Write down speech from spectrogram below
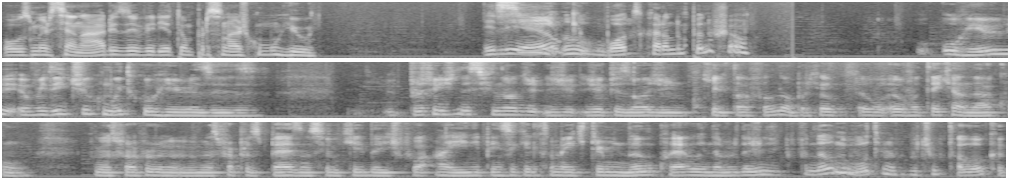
ou Os Mercenários deveria ter um personagem como o Huey. Ele Sim, é o que o- bota os caras no pé no chão. O- Rio, eu me identifico muito com o Rio às vezes. Principalmente nesse final de, de- de episódio que ele tava falando, não, porque eu, eu, eu vou ter que andar com meus, próprios, meus próprios pés, não sei o que. Daí, tipo, a Anne pensa que ele tá meio que terminando com ela, e na verdade, ele, tipo, não, não vou terminar contigo, tá louca?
